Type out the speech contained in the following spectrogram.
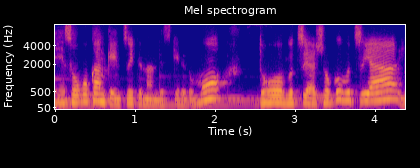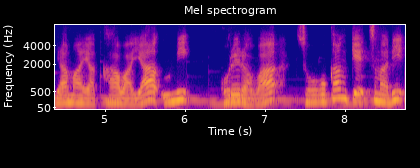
え相互関係についてなんですけれども、動物や植物や山や川や海、これらは相互関係、つまり、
